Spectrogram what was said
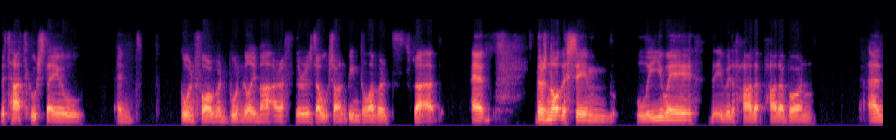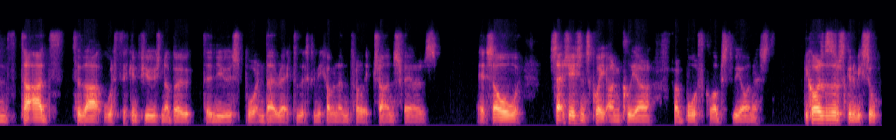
the tactical style and going forward won't really matter if the results aren't being delivered. That um, there's not the same leeway that he would have had at Paderborn. And to add to that, with the confusion about the new sporting director that's going to be coming in for like transfers, it's all situation's quite unclear for both clubs to be honest. Because there's going to be so,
